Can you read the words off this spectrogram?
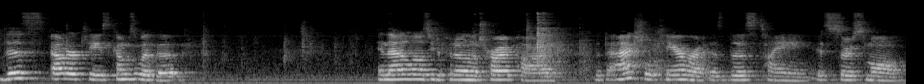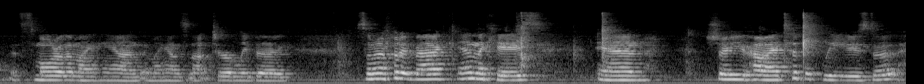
This outer case comes with it. And that allows you to put it on a tripod. But the actual camera is this tiny. It's so small. It's smaller than my hand and my hand's not terribly big. So I'm gonna put it back in the case and show you how I typically used it.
